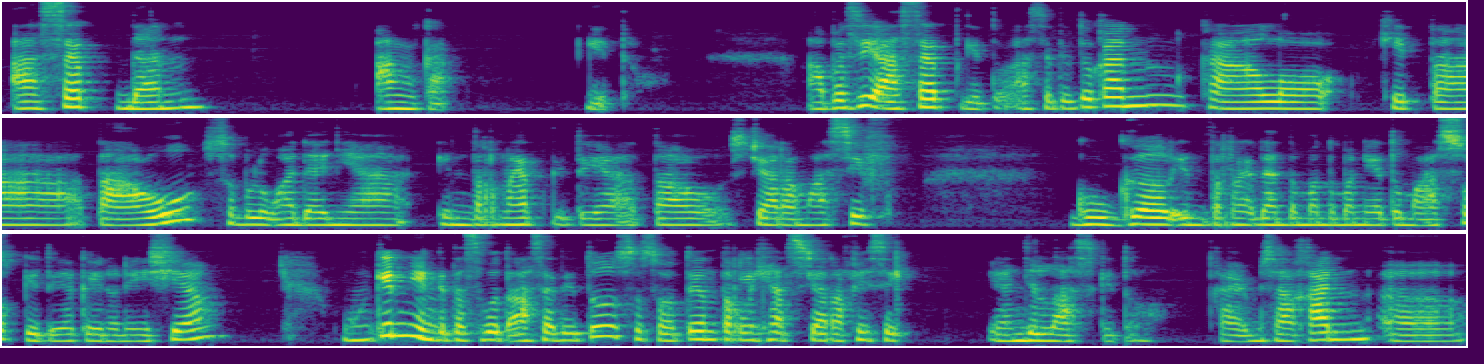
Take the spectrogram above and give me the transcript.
aset dan angka gitu. Apa sih aset gitu? Aset itu kan kalau kita tahu sebelum adanya internet gitu ya atau secara masif Google, internet dan teman-temannya itu masuk gitu ya ke Indonesia, mungkin yang kita sebut aset itu sesuatu yang terlihat secara fisik, yang jelas gitu. Kayak misalkan uh,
